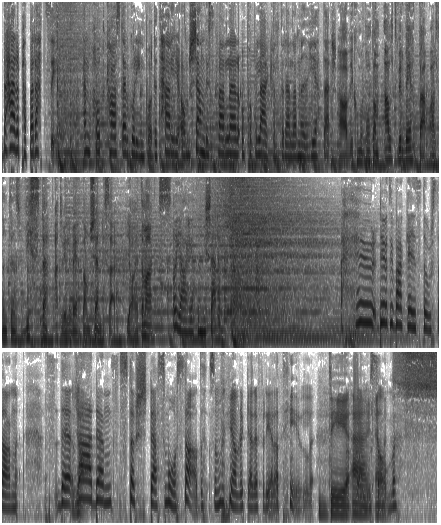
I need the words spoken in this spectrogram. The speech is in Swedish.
Det här är Paparazzi, en podcast där vi går in på detaljer om kändisskvaller och populärkulturella nyheter. Ja, vi kommer att prata om allt vi vill veta och allt du inte ens visste att du ville veta om kändisar. Jag heter Max. Och jag heter Michelle. Hur, du är tillbaka i storstan. Det, Ja. Världens största småstad som jag brukar referera till. Det är en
